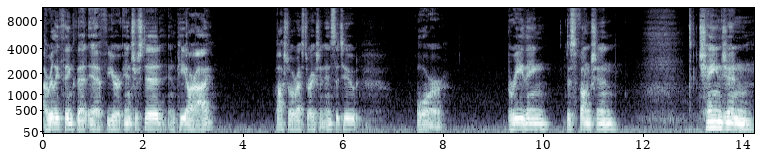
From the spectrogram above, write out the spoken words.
I really think that if you're interested in PRI, Postural Restoration Institute, or breathing dysfunction, change in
